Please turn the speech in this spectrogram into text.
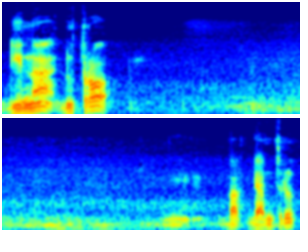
Dina Dutro, bak dam truk.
